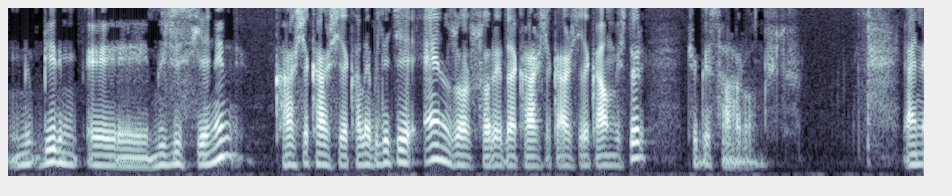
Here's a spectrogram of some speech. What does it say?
bir e, müzisyenin karşı karşıya kalabileceği en zor soruyla karşı karşıya kalmıştır. Çünkü sağır olmuştur. Yani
